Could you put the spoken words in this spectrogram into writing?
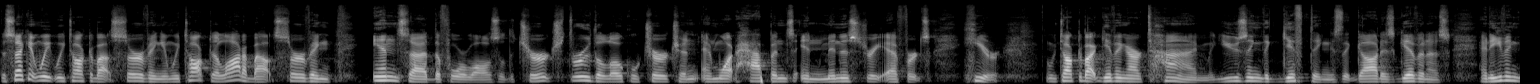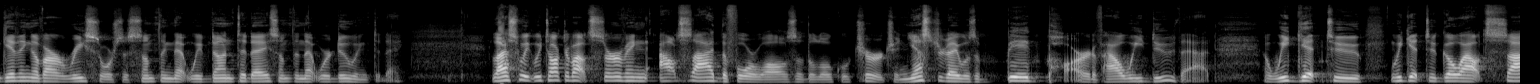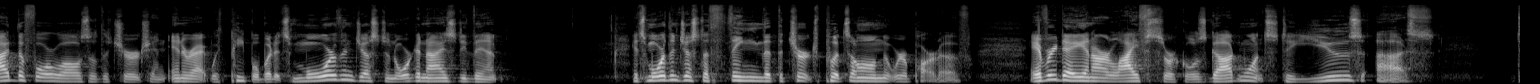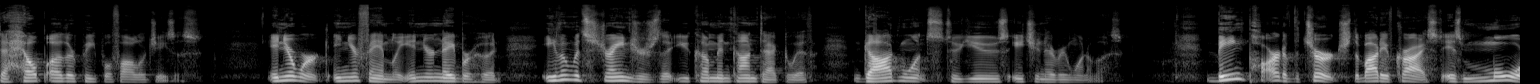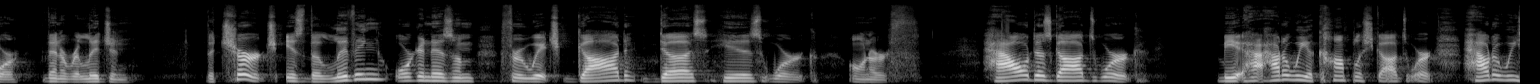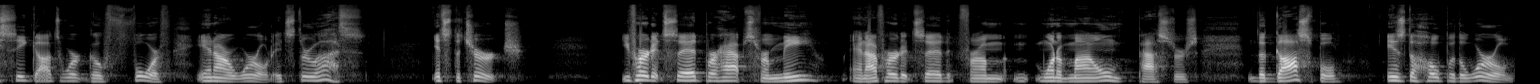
The second week, we talked about serving, and we talked a lot about serving inside the four walls of the church, through the local church, and, and what happens in ministry efforts here. We talked about giving our time, using the giftings that God has given us, and even giving of our resources, something that we've done today, something that we're doing today. Last week we talked about serving outside the four walls of the local church, and yesterday was a big part of how we do that. We get to we get to go outside the four walls of the church and interact with people, but it's more than just an organized event. It's more than just a thing that the church puts on that we're a part of. Every day in our life circles, God wants to use us to help other people follow Jesus. In your work, in your family, in your neighborhood, even with strangers that you come in contact with, God wants to use each and every one of us. Being part of the church, the body of Christ, is more than a religion. The church is the living organism through which God does his work on earth. How does God's work be, how, how do we accomplish God's work? How do we see God's work go forth in our world? It's through us, it's the church. You've heard it said, perhaps from me, and I've heard it said from one of my own pastors the gospel is the hope of the world,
